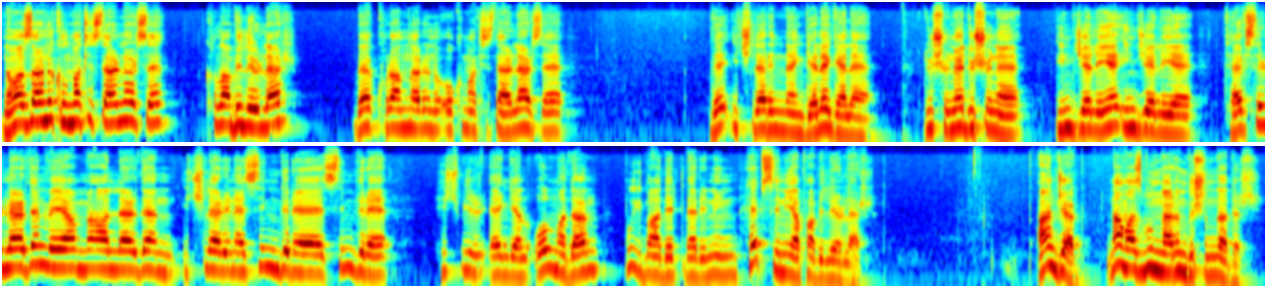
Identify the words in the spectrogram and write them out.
Namazlarını kılmak isterlerse kılabilirler ve Kur'anlarını okumak isterlerse ve içlerinden gele gele düşüne düşüne inceleye inceleye tefsirlerden veya meallerden içlerine sindire sindire hiçbir engel olmadan bu ibadetlerinin hepsini yapabilirler. Ancak namaz bunların dışındadır.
